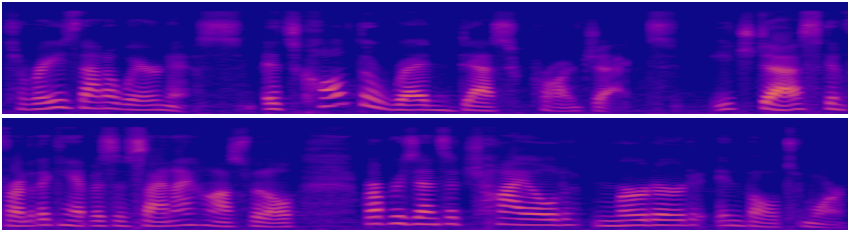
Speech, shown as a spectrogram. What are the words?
to raise that awareness. It's called the Red Desk Project. Each desk in front of the campus of Sinai Hospital represents a child murdered in Baltimore.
